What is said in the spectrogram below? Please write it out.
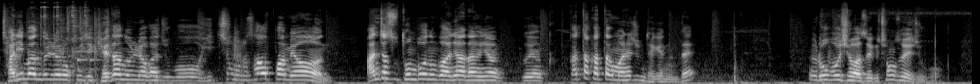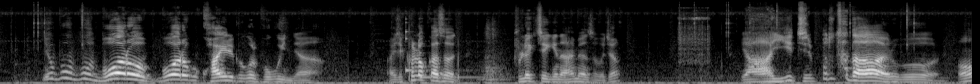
자리만 늘려놓고 이제 계단 올려가지고 2층으로 사업하면 앉아서 돈 버는 거 아니야? 나 그냥 그냥 까딱까딱만 해주면 되겠는데? 로봇이 와서 이렇게 청소해주고. 이거 뭐 뭐 뭐하러 뭐하러 그 과일 그걸 보고 있냐? 아, 이제 클럽 가서 블랙잭이나 하면서 그죠? 야 이게 진짜 뿌듯하다 여러분. 어?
